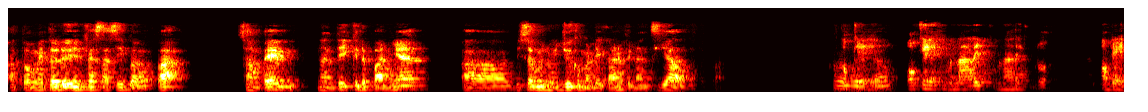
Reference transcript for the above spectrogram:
atau metode investasi Bapak sampai nanti ke depannya uh, bisa menuju kemerdekaan finansial gitu Pak. Oke, okay. oke, okay. menarik, menarik bro. Oke, okay.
